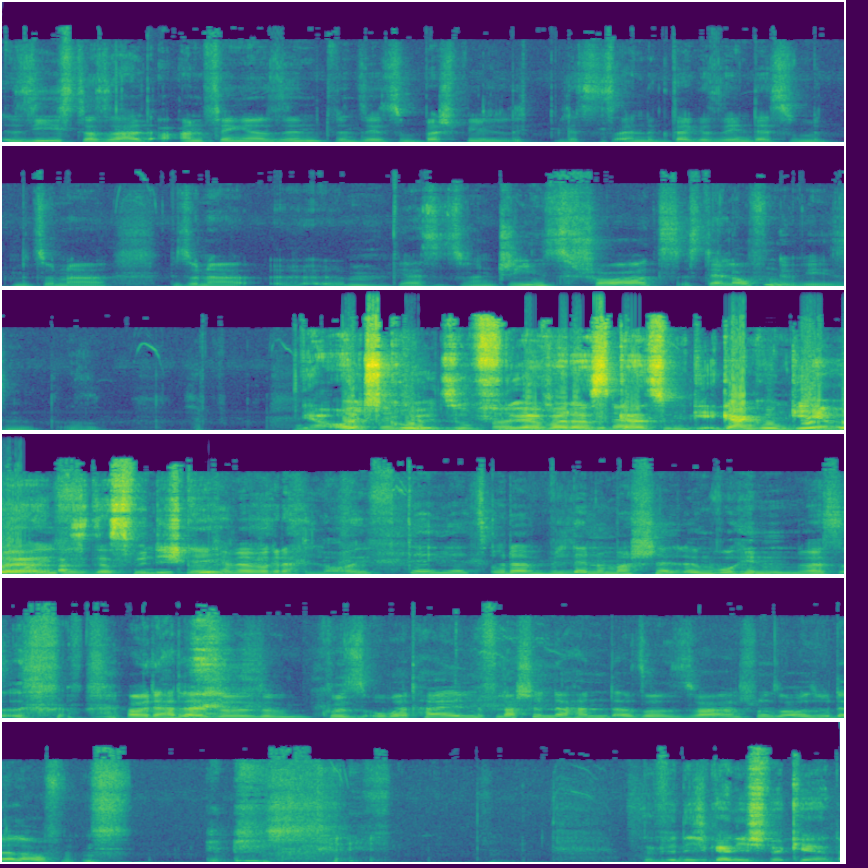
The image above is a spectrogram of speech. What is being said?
siehst, dass sie halt Anfänger sind, wenn sie jetzt zum Beispiel, ich letztens einen da gesehen, der ist so mit, mit so einer, mit so einer, ähm, wie heißt es, so einer Jeans-Shorts, ist der laufen gewesen. Also, ja, oldschool. So früher war das gedacht, ganz gang und gäbe. Läuft? Also das finde ich gut. Ja, ich habe mir aber gedacht, läuft der jetzt oder will der nur mal schnell irgendwo hin? Weißt du? Aber der hat also so ein kurzes Oberteil, eine Flasche in der Hand. Also es war schon so aus, wie der laufen. Das finde ich gar nicht verkehrt.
